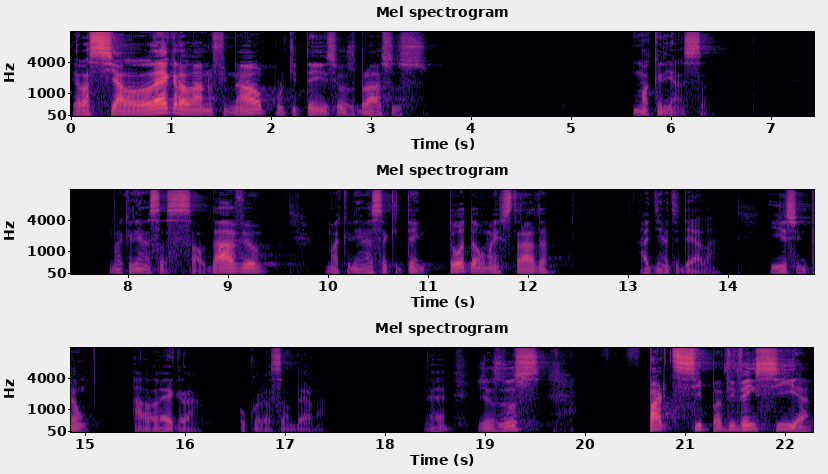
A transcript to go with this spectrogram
ela se alegra lá no final porque tem em seus braços uma criança. Uma criança saudável, uma criança que tem toda uma estrada adiante dela. E isso então alegra o coração dela. É? Jesus participa, vivencia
